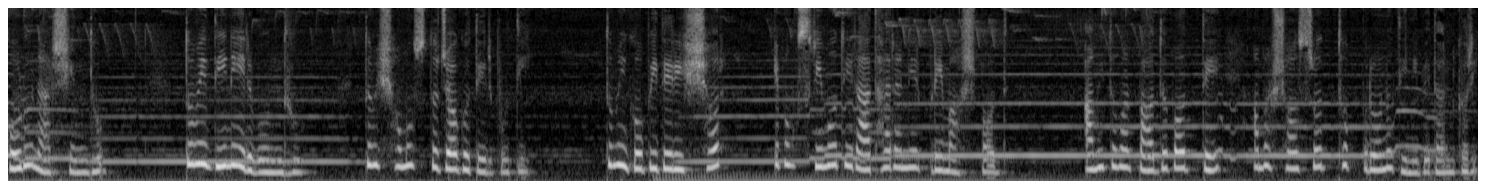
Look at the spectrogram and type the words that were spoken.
করুণার সিন্ধু তুমি দিনের বন্ধু, তুমি সমস্ত জগতের পতি, তুমি গোপীদের ঈশ্বর এবং শ্রীমতী রাধারানীর প্রেমাস্পদ। আমি তোমার পাদপদ্মে আমার সশ্রদ্ধ প্রণতি নিবেদন করি।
